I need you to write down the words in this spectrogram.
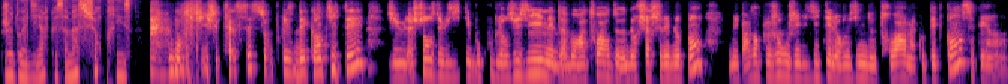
je dois dire que ça m'a surprise. Moi aussi, j'étais assez surprise des quantités. J'ai eu la chance de visiter beaucoup de leurs usines et de laboratoires de, recherche et développement. Mais par exemple, le jour où j'ai visité leur usine de Troarn à côté de Caen, c'était un,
